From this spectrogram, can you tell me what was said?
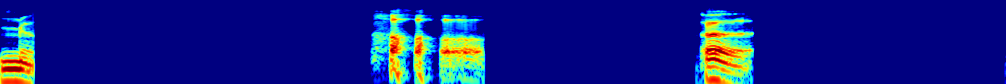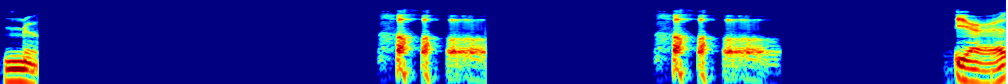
No. Ho ho ho. Uh. No. Ho ho ho. Ho ho ho. Yes.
